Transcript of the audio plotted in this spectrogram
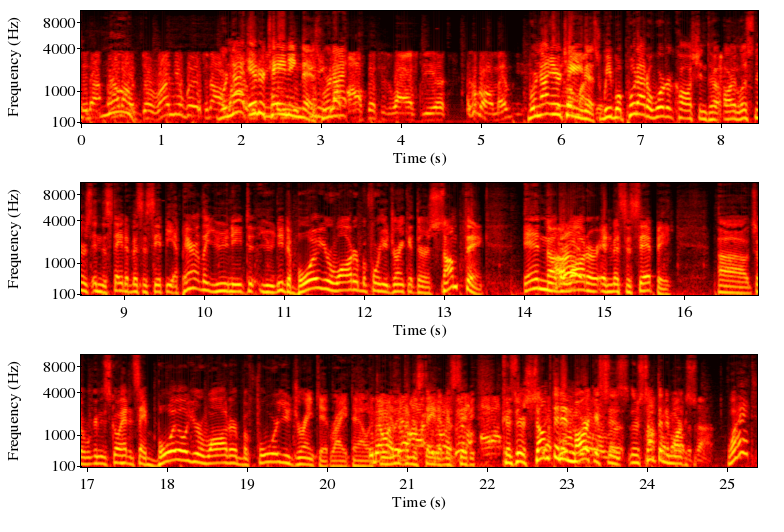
Wilson, uh, no. Hold on, De'Runnya Wilson. uh, We're not entertaining this. We're not- offenses last year. Come on, man. We're not entertaining this. We will put out a word of caution to our listeners in the state of Mississippi. Apparently, you need to you need to boil your water before you drink it. There's something in uh, the right. water in Mississippi. Uh, so we're going to just go ahead and say boil your water before you drink it right now if You know you live in the state you know of Mississippi. Because there's something in Marcus's. There's something in pop up all the Marcus's. What?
